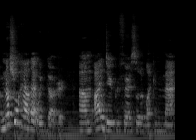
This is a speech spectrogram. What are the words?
I'm not sure how that would go. Um, I do prefer sort of like a matte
